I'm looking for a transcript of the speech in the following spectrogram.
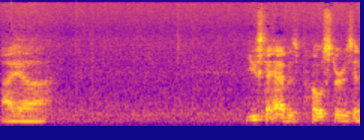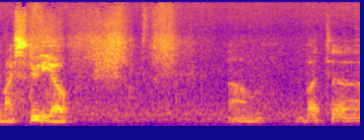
I uh, used to have his posters in my studio, um, but uh,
